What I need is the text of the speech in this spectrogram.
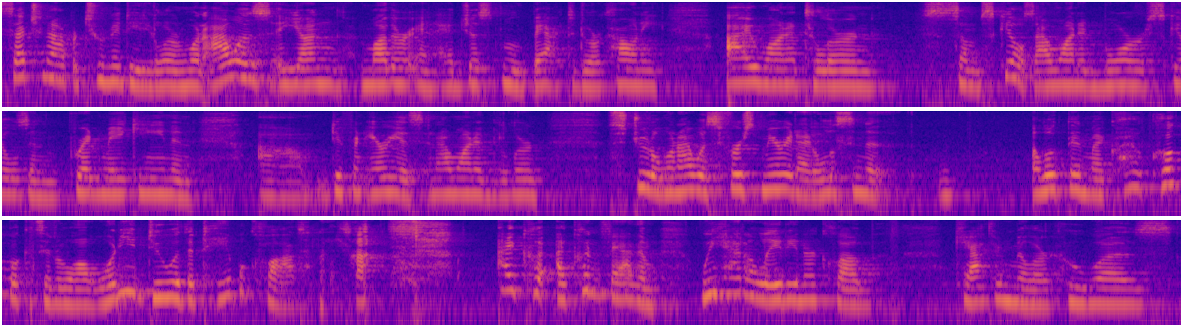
such an opportunity to learn. When I was a young mother and had just moved back to Door County, I wanted to learn some skills. I wanted more skills in bread making and um, different areas, and I wanted to learn strudel. When I was first married, I listened to, I looked in my cookbook and said, "Well, what do you do with a tablecloth?" I could, I couldn't fathom. We had a lady in our club, Catherine Miller, who was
